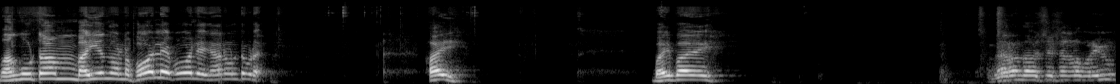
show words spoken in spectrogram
മങ്ങൂട്ടം ബൈ എന്ന് പറഞ്ഞ പോലെ പോലെ ഞാനുണ്ട് ഇവിടെ. ഹായ്. Bye bye. വേറെന്താ വിശേഷങ്ങൾ പറയൂ?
